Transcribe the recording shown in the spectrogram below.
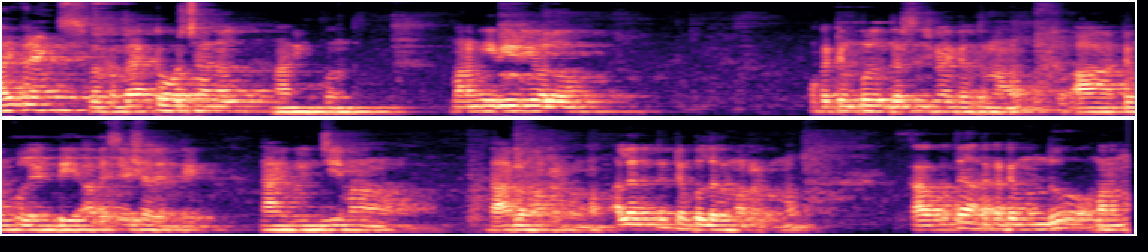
Hi friends welcome back to our channel Nani Mukund మనం ఈ వీడియోలో ఒక టెంపుల్ దర్శించడానికి వెళ్తున్నాము. ఆ టెంపుల్ ఏంటి ఆ విశేషాలు ఏంటి దాని గురించి మనం దారిలో మాట్లాడుకుందాం. లేదంటే టెంపుల్ దగ్గర మాట్లాడుకుందాం. కాకపోతే అంతకంటే ముందు మనం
